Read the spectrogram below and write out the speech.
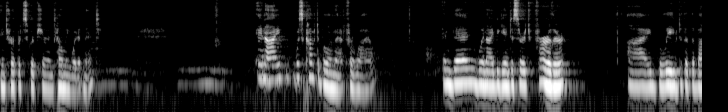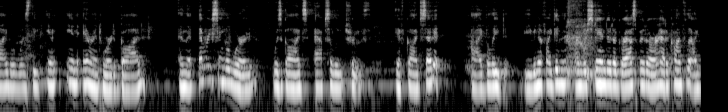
interpret scripture and tell me what it meant. And I was comfortable in that for a while. And then when I began to search further, I believed that the Bible was the inerrant word of God and that every single word was God's absolute truth. If God said it, I believed it. Even if I didn't understand it or grasp it or had a conflict, I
